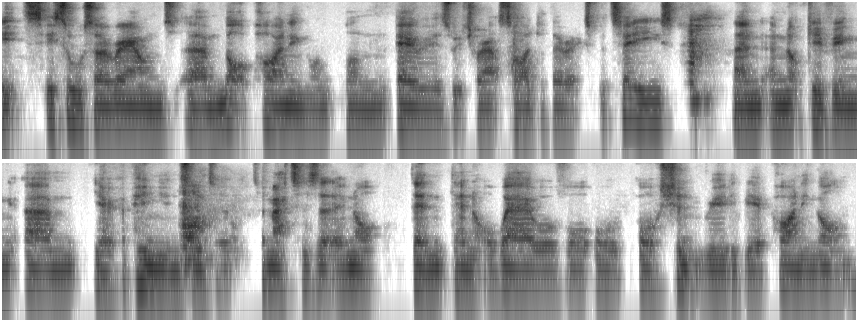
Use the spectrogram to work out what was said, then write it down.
it's, it's also around um, not opining on, on areas which are outside of their expertise and, and not giving um, you know, opinions into matters that they're not, then they're not aware of or, or, or shouldn't really be opining on,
